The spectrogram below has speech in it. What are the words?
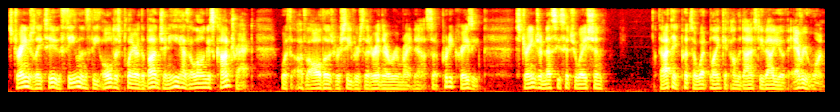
Strangely, too, Thielen's the oldest player of the bunch, and he has the longest contract with of all those receivers that are in their room right now. So pretty crazy strange and messy situation that I think puts a wet blanket on the dynasty value of everyone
